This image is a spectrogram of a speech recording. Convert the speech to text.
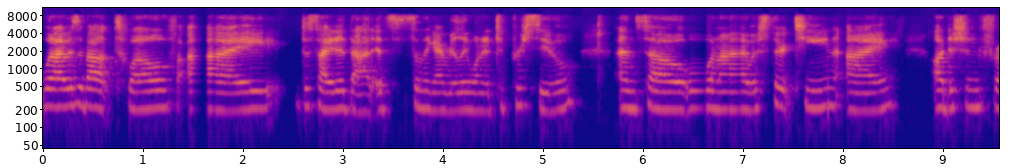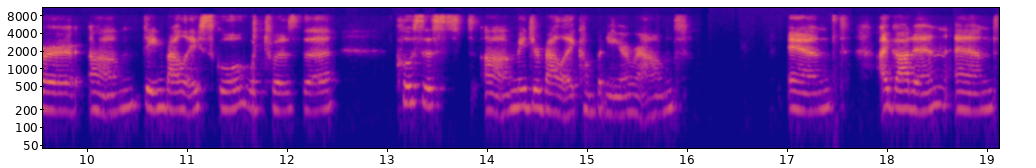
When I was about 12, I decided that it's something I really wanted to pursue. And so when I was 13, I auditioned for um, Dayton Ballet School, which was the closest uh, major ballet company around. And I got in and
